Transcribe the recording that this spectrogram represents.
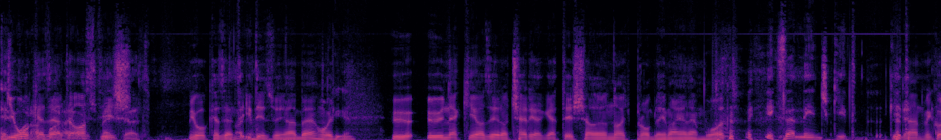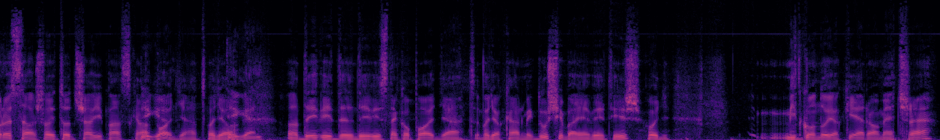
és jól marha, kezelte marha azt is, megtelt. jól kezelte nagyon. idézőjelben, hogy Igen. Ő, ő neki azért a cserélgetéssel nagy problémája nem volt. Hiszen nincs kit. Kire? Tehát mikor összehasonlított Xavi Pascal Igen. padját, vagy a, Igen. a David Davisnek a padját, vagy akár még Dusibájevét is, hogy mit gondolja ki erre a meccsre,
